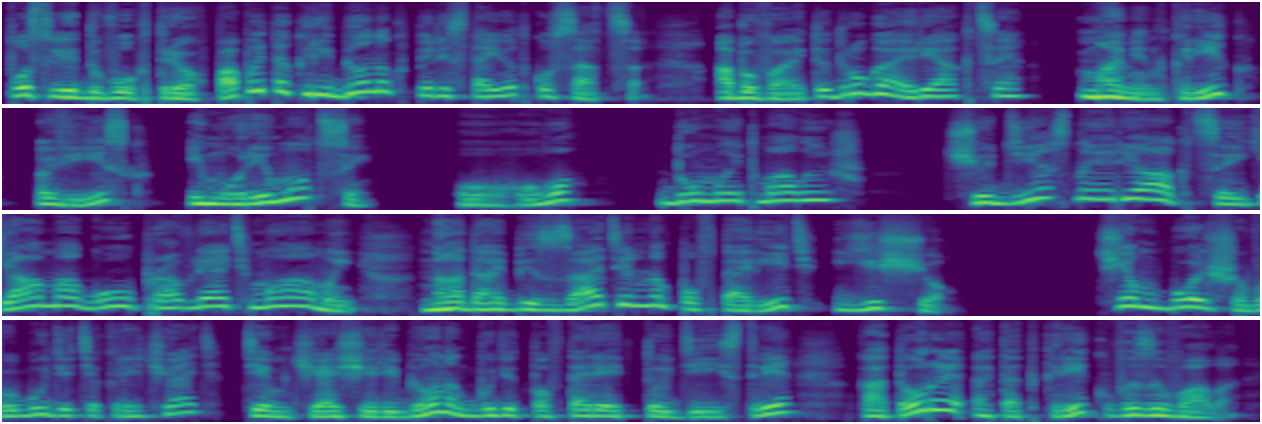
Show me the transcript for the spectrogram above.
после двух-трех попыток ребенок перестает кусаться, а бывает и другая реакция. Мамин крик, виск и море эмоций. «Ого!» — думает малыш. «Чудесная реакция, я могу управлять мамой, надо обязательно повторить еще». Чем больше вы будете кричать, тем чаще ребенок будет повторять то действие, которое этот крик вызывало —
